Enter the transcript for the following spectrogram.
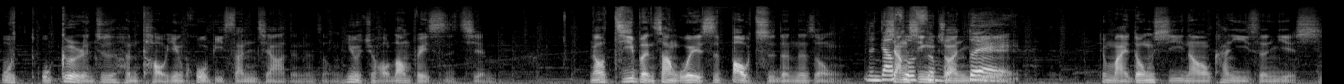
我我个人就是很讨厌货比三家的那种，因为我觉得好浪费时间。然后基本上我也是抱持的那种，相信专业，就买东西，然后看医生也是，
